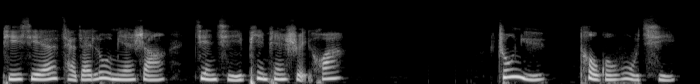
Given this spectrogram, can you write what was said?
皮鞋踩在路面上，溅起片片水花。终于，透过雾气，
